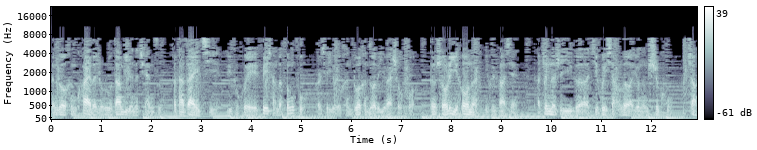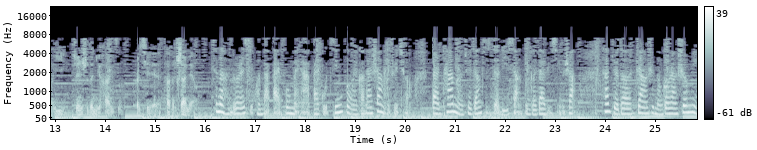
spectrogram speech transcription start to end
能够很快的融入当地人的圈子。和他在一起，旅途会非常的丰富，而且有很多很多的意外收获。等熟了以后呢，你会发现她真的是一个既会享乐又能吃苦、仗义、真实的女汉子，而且她很善良。现在很多人喜欢把白富美啊、白骨精奉为高大上来追求，但是她呢，却将自己的理想定格在旅行上。她觉得这样是能够让生命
